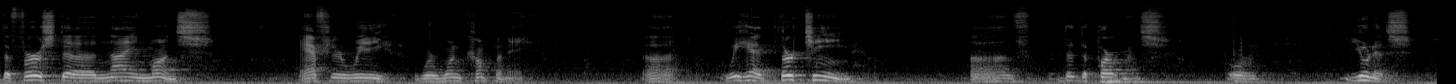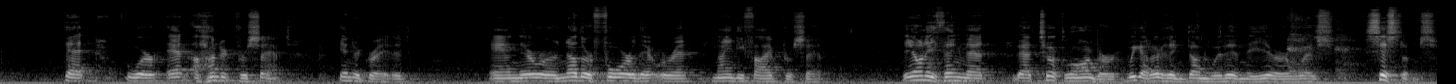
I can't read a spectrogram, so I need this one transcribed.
the first uh, nine months after we were one company, uh, we had 13 of the departments or units that were at 100% integrated, and there were another four that were at 95%. The only thing that, that took longer, we got everything done within the year, was systems.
